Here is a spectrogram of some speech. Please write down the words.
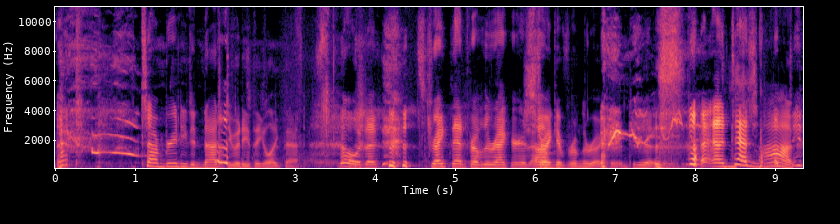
what? Tom Brady did not do anything like that. no, that, strike that from the record. Strike Um, it from the record. Yes. Ted Bundy.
